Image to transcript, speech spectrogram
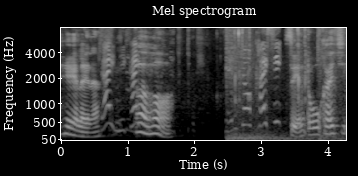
เท่ๆเลยนะเออเสียนตูไคชิ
